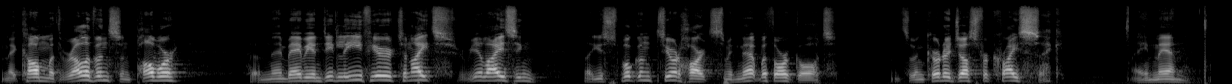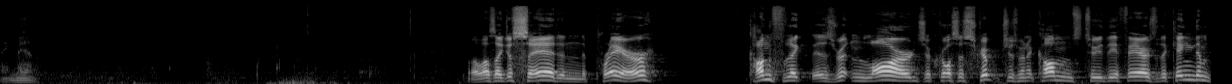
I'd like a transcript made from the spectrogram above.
It may come with relevance and power. And then maybe indeed leave here tonight realizing that you've spoken to your hearts and we've met with our God. And so encourage us for Christ's sake. Amen. Amen. Well, as I just said in the prayer, conflict is written large across the scriptures when it comes to the affairs of the kingdom.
